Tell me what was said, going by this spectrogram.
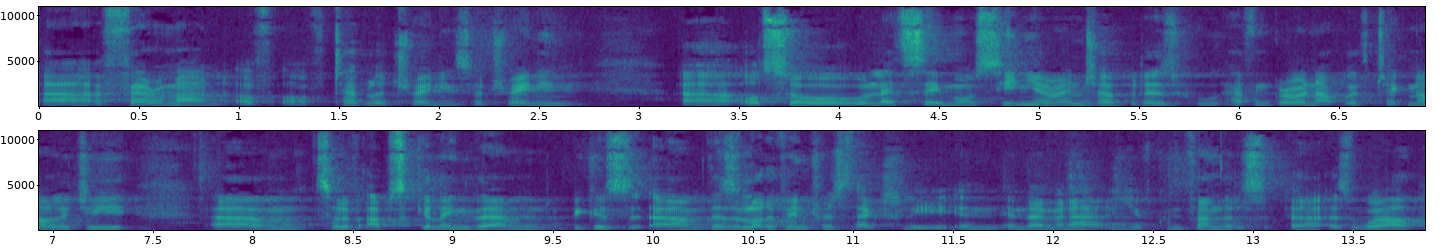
uh, a fair amount of, of tablet training, so training uh, also, let's say, more senior interpreters who haven't grown up with technology, um, sort of upskilling them because um, there's a lot of interest actually in, in them, and uh, you've confirmed that as, uh, as, well.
